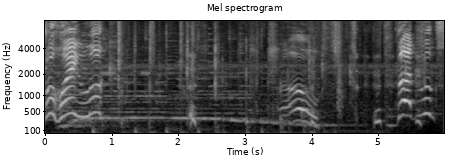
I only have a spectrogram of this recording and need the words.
oh, hey, look! Oh, that looks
